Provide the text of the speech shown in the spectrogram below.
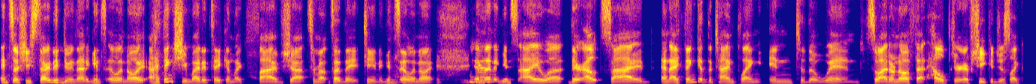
And so she started doing that against Illinois. I think she might have taken like five shots from outside the 18 against Illinois. Yeah. And then against Iowa, they're outside. And I think at the time playing into the wind. So I don't know if that helped her, if she could just like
